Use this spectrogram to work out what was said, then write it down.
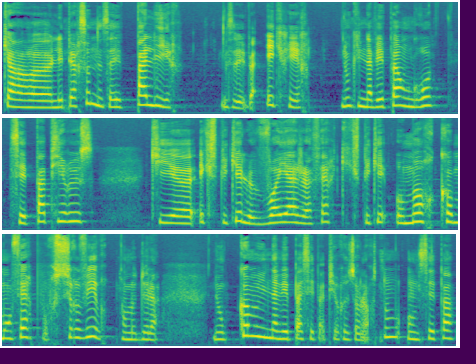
car euh, les personnes ne savaient pas lire, ne savaient pas écrire, donc ils n'avaient pas en gros ces papyrus qui euh, expliquait le voyage à faire, qui expliquait aux morts comment faire pour survivre dans l'au-delà. Donc comme ils n'avaient pas ces papyrus dans leur tombe, on ne sait pas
